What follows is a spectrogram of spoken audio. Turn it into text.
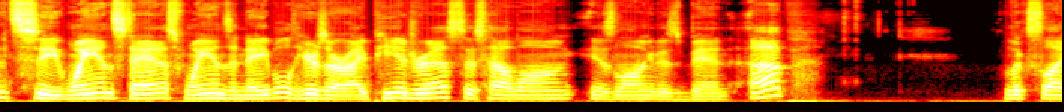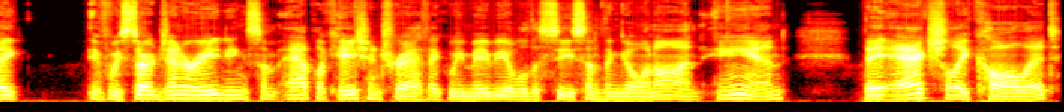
Let's see, WAN status, WAN's enabled. Here's our IP address. This is how long is long it has been up. Looks like if we start generating some application traffic, we may be able to see something going on. And they actually call it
